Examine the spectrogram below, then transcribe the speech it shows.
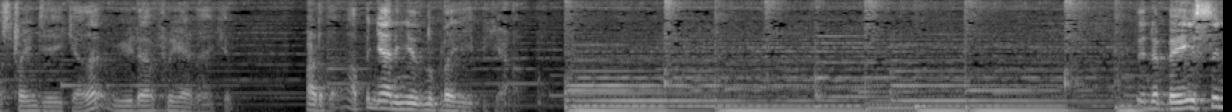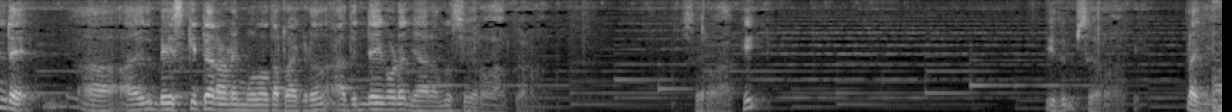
സ്ട്രെയിൻ ചെയ്യിക്കാതെ വീൽ ഫ്രീ ആയിട്ട് നിൽക്കും. അടുത്ത്. അപ്പം ഞാൻ ഇതൊന്ന് പ്ലേ ചെയ്യിപ്പിക്കുകയാണ് ഇതിന്റെ ബേസിന്റെ അതായത് ബേസ് ഗിറ്റാറാണ് ഈ മൂന്നാമത്തെ ട്രാക്ക് ഇടുന്നത്. അതിന്റെയും കൂടെ ഞാനൊന്ന് സീറോ ആക്കുകയാണ്. സീറോ ആക്കി. ഇതും സീറോ ആക്കി. പ്ലേ ചെയ്യും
